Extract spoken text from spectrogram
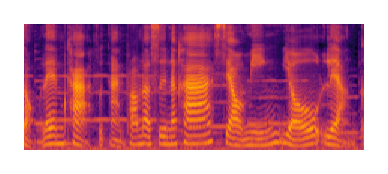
สองเล่มค่ะ ฝึกอ่านพร้อมเราซื้อนะคะเสี่ยวหมิง有两个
